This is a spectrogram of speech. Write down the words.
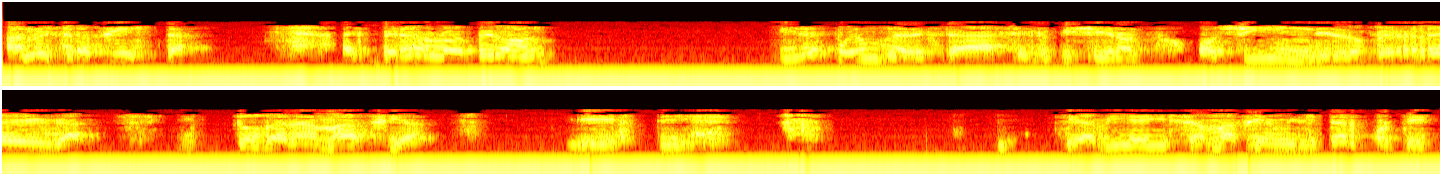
a nuestra fiesta a esperarlo a Perón y después una desgracia lo que hicieron Osinde, López Rega y toda la mafia este que había esa mafia militar porque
